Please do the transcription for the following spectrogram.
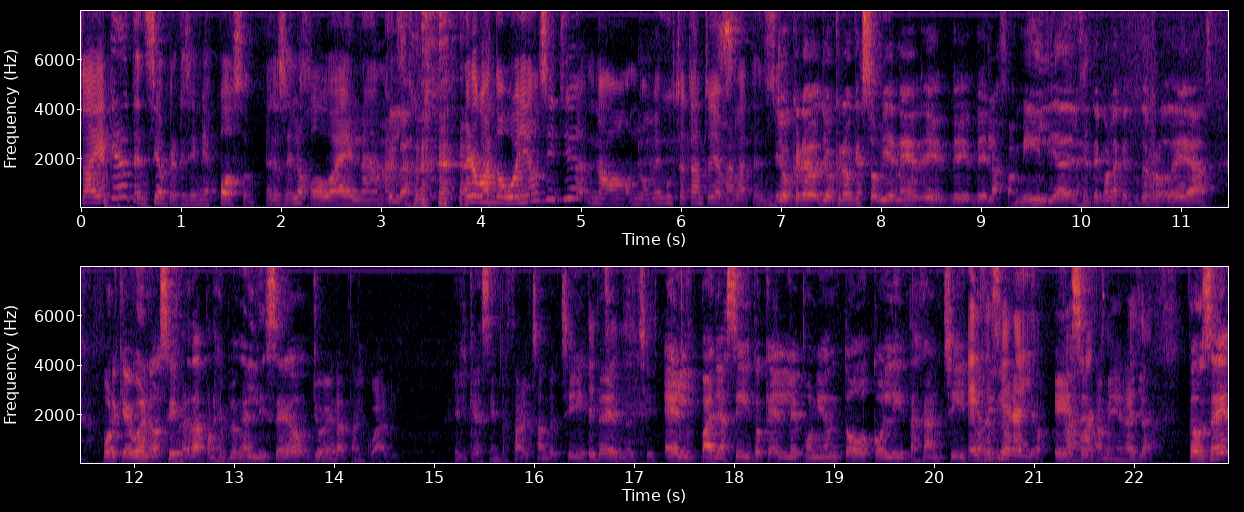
todavía quiero atención, pero que soy mi esposo. Entonces lo jodo a él nada más. La- Pero cuando voy a un sitio, no, no me gusta tanto llamar la atención. Yo creo, yo creo que eso viene de, de, de la familia, de la gente con la que tú te rodeas. Porque bueno, si es verdad, por ejemplo en el liceo yo era tal cual. El que siempre estaba echando el chiste. El chiste. El payasito que le ponían todo colitas, ganchitos. Ese sí lo- era yo. Ese Exacto, también era yo. Entonces,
